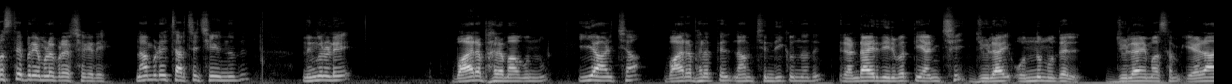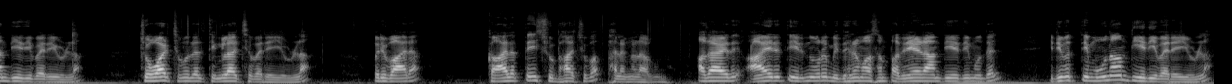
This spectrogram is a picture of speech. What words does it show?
നമസ്തേ പ്രിയമുള്ള പ്രേക്ഷകരെ. നാം ഇവിടെ ചർച്ച ചെയ്യുന്നത് നിങ്ങളുടെ വാരഫലമാകുന്നു. ഈ ആഴ്ച വാരഫലത്തിൽ നാം ചിന്തിക്കുന്നത് രണ്ടായിരത്തി ഇരുപത്തി അഞ്ച് ജൂലൈ ഒന്ന് മുതൽ ജൂലൈ മാസം ഏഴാം തീയതി വരെയുള്ള ചൊവ്വാഴ്ച മുതൽ തിങ്കളാഴ്ച വരെയുള്ള ഒരു വാര കാലത്തെ ശുഭാശുഭ ഫലങ്ങളാകുന്നു. അതായത് ആയിരത്തി ഇരുന്നൂറ് മിഥുനമാസം പതിനേഴാം തീയതി മുതൽ ഇരുപത്തി മൂന്നാം തീയതി വരെയുള്ള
